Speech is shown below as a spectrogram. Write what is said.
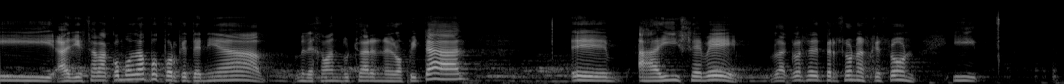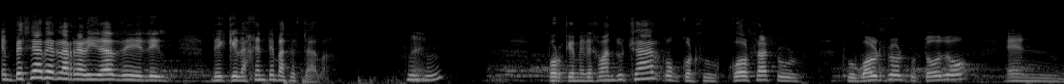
y allí estaba cómoda pues porque tenía, me dejaban duchar en el hospital, eh, ahí se ve la clase de personas que son y empecé a ver la realidad de, de- de que la gente me aceptaba. ¿eh? Porque me dejaban duchar con, con sus cosas, sus, sus bolsos, su todo, en,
